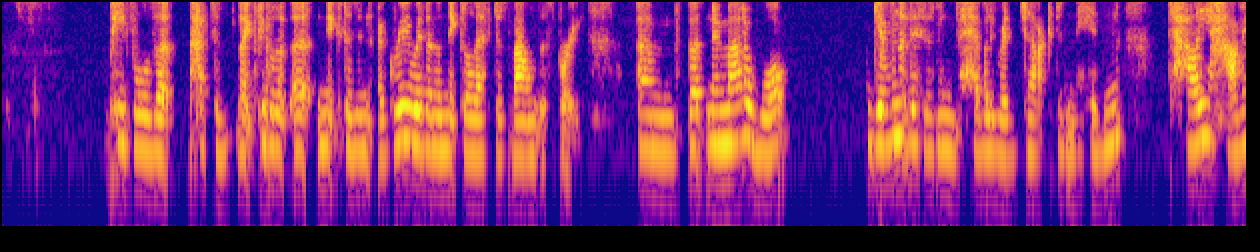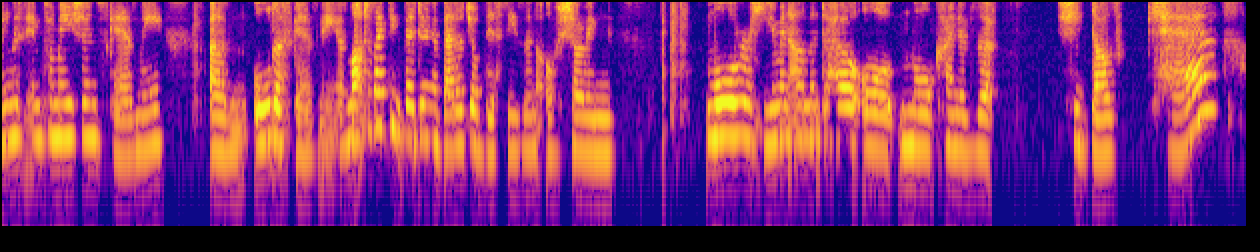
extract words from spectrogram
people that had to, like people that uh, Nicte didn't agree with and then Nicte left to found the spree. Um, but no matter what, given that this has been heavily redacted and hidden, Tally having this information scares me. Um, Alder scares me. As much as I think they're doing a better job this season of showing more a human element to her or more kind of that she does care,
